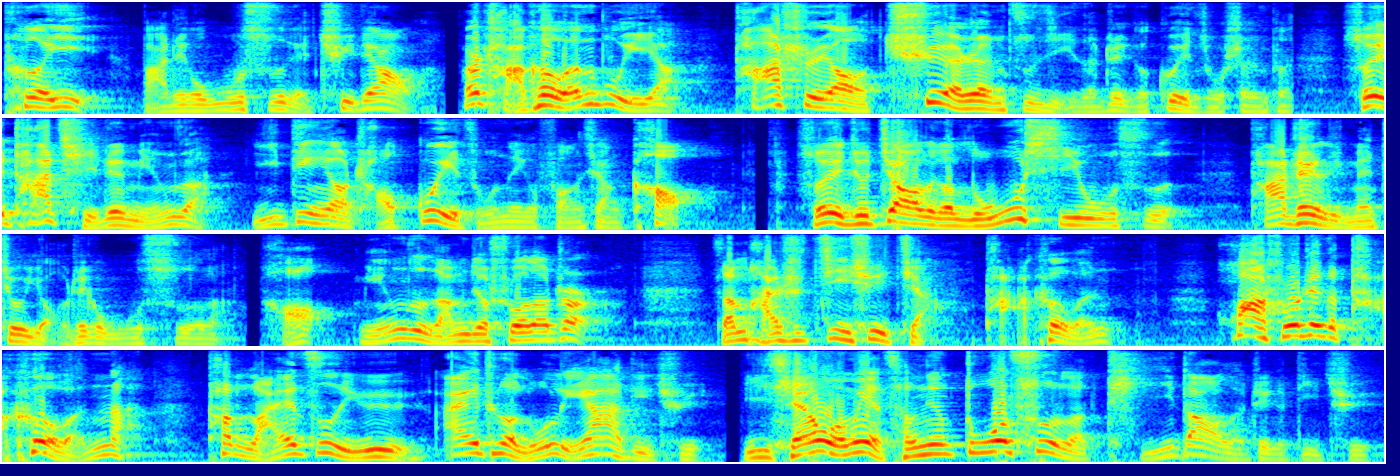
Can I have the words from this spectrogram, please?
特意把这个乌斯给去掉了。而塔克文不一样。他是要确认自己的这个贵族身份，所以他起这名字一定要朝贵族那个方向靠，所以就叫了个卢西乌斯。他这里面就有这个乌斯了。好，名字咱们就说到这儿，咱们还是继续讲塔克文。话说这个塔克文呢，它来自于埃特鲁里亚地区，以前我们也曾经多次的提到了这个地区，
